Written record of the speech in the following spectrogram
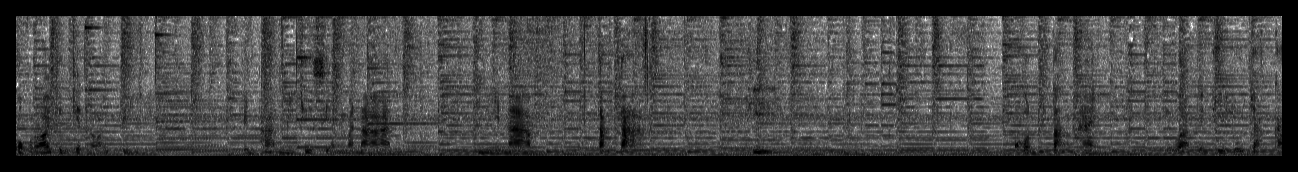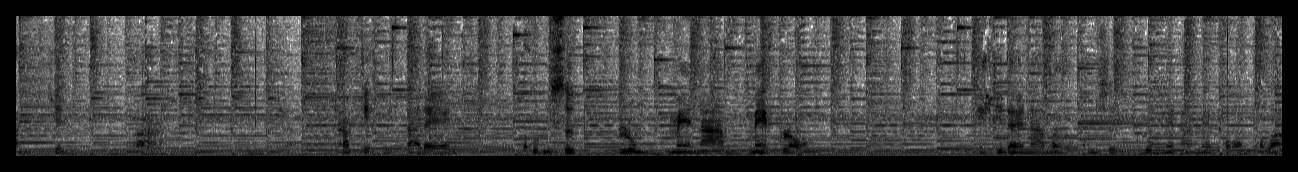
600-700ถึง700ปี เป็นพระมีชื่อเสียงมานาน มีนามต่างๆ ที่คนตั้งให้ หรือว่าเป็นที่รู้จักกัน พระเกศมีตาแดง ขุนศึก ลุ่มแม่น้ำแม่กลองเหตุที่ได้นามว่าขุนศึกลุ่มแม่น้ำแม่กลอง เพราะว่า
